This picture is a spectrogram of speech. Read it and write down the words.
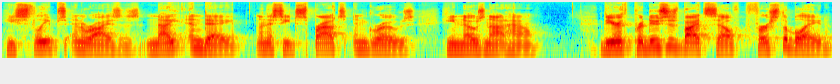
He sleeps and rises night and day, and the seed sprouts and grows, he knows not how. The earth produces by itself first the blade,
